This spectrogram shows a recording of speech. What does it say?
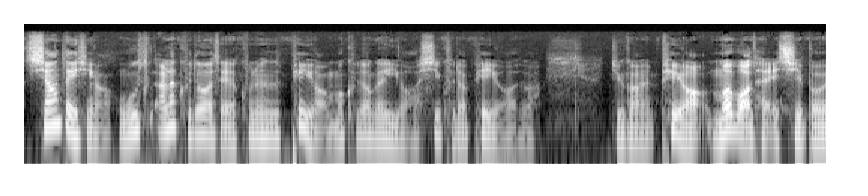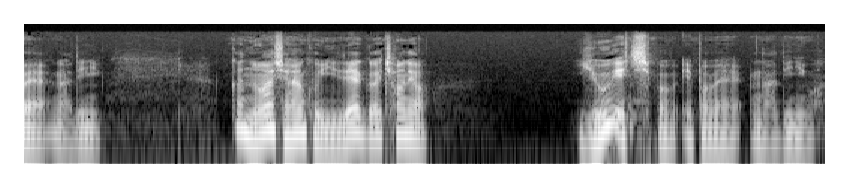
相对性啊，我阿拉看到个侪可能是辟谣，没看到搿谣，先看到辟谣，对伐？就讲辟谣没跑脱一千一百万外地人。搿侬也想想看，现在搿腔调有一千百一百万外地人伐？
